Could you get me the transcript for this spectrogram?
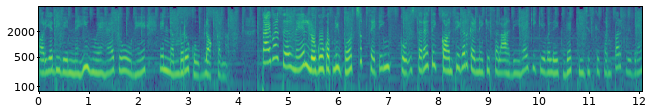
और यदि वे नहीं हुए हैं तो उन्हें इन नंबरों को ब्लॉक करना। साइबर सेल ने लोगों को अपनी व्हाट्सएप सेटिंग्स को इस तरह से कॉन्फ़िगर करने की सलाह दी है कि केवल एक व्यक्ति जिसके संपर्क विवरण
